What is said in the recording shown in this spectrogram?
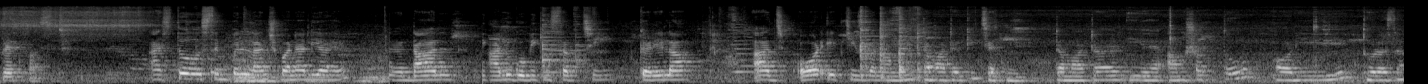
ब्रेकफास्ट आज तो सिंपल लंच बना लिया है दाल आलू गोभी की सब्ज़ी करेला आज और एक चीज़ बनाऊँगी टमाटर की चटनी टमाटर ये है आम शक्तो और ये थोड़ा सा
